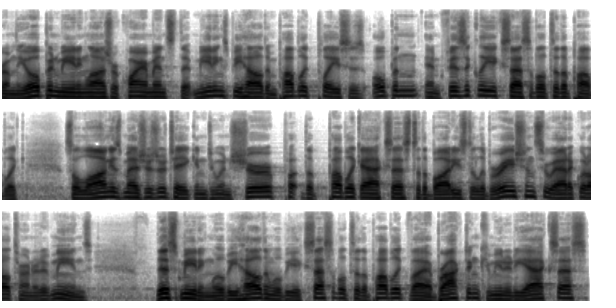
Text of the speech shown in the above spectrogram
from the open meeting law's requirements that meetings be held in public places open and physically accessible to the public, so long as measures are taken to ensure pu- the public access to the body's deliberations through adequate alternative means. This meeting will be held and will be accessible to the public via Brockton Community Access,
